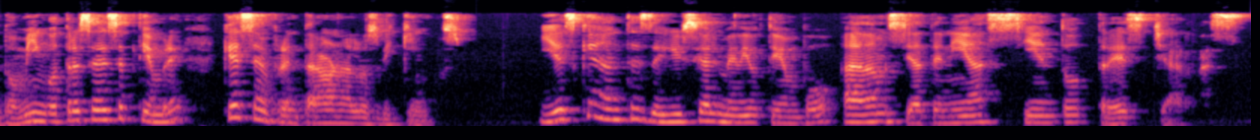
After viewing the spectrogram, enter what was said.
domingo 13 de septiembre que se enfrentaron a los vikingos. Y es que antes de irse al medio tiempo, Adams ya tenía 103 yardas.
